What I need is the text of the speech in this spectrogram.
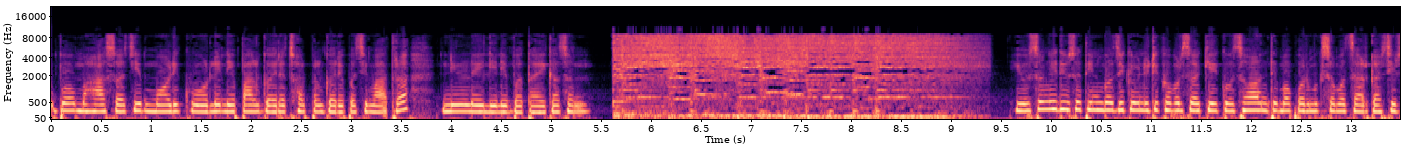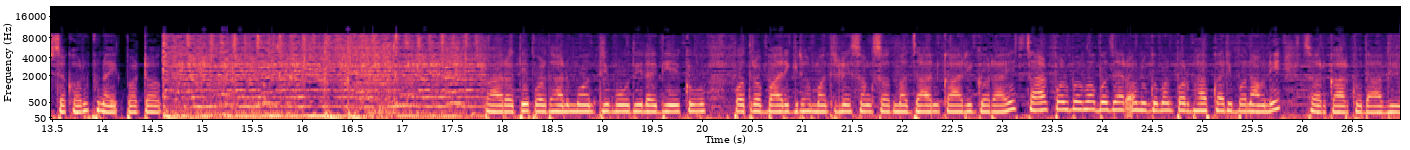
उपमहासचिव मणि कुँवरले नेपाल गएर छलफल गरेपछि मात्र निर्णय लिने बताएका छन् यो सँगै दिउँसो तीन बजेको युनिटी खबर सकिएको छ। अन्त्यमा प्रमुख समाचारका शीर्षकहरू पुनः एकपटक। भारतीय प्रधानमन्त्री मोदीलाई दिएको पत्रबारे गृहमन्त्रीले संसदमा जानकारी गराए चाडपर्वमा बजार अनुगमन प्रभावकारी बनाउने सरकारको दावी।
